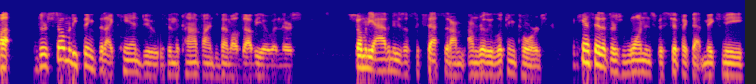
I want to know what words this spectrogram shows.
But there's so many things that I can do within the confines of MLW, and there's so many avenues of success that I'm I'm really looking towards. I can't say that there's one in specific that makes me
